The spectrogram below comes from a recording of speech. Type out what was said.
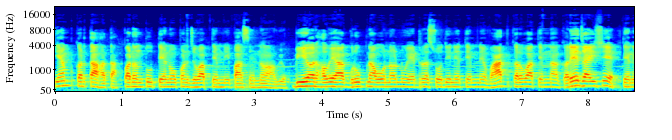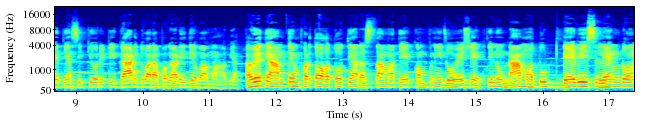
કેમ્પ કરતા હતા, પરંતુ તેનો પણ જવાબ તેમની પાસે ન આવ્યો. બિયર હવે આ ગ્રુપના ઓનરનું એડ્રેસ શોધીને તેમને વાત કરવા તેમના ઘરે જાય છે, તેને ત્યાં સિક્યોરિટી ગાર્ડ દ્વારા ભગાડી દેવામાં આવ્યા. હવે તે આમ તેમ ફરતો હતો, ત્યાં રસ્તામાં તે એક કંપની જોવે છે, તેનું નામ હતું ડેવિસ લેંગડોન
